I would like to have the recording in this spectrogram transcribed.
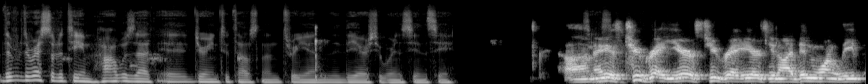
the, the rest of the team. How was that uh, during 2003 and the years you were in CSC? Um, and it was two great years, two great years. You know, I didn't want to leave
